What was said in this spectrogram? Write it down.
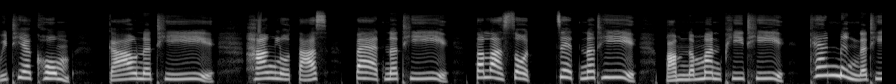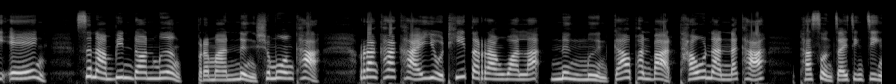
วิทยาคม 9 นาที ห้างโลตัส 8 นาที ตลาดสด 7 นาที ปั๊มน้ำมันพีทีแค่ 1 นาทีเอง สนามบินดอนเมืองประมาณ 1 ชั่วโมงค่ะ ราคาขายอยู่ที่ตารางวันละ 19,000 บาทเท่านั้นนะคะ ถ้าสนใจจริง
